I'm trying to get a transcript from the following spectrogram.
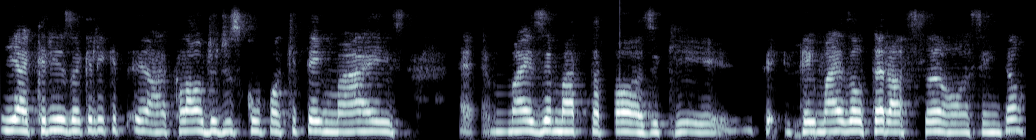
E a crise, aquele que, a Cláudia, desculpa, que tem mais é, mais hematose, que tem mais alteração, assim, então,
